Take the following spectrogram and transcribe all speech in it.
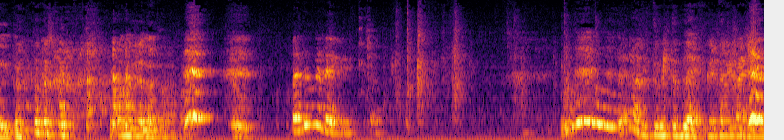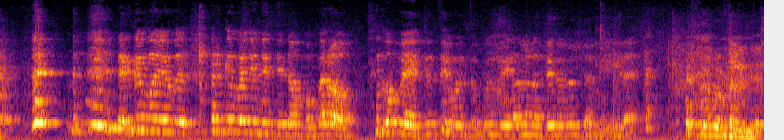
Detto. Quando è andato a fare? Ma dove l'hai visto? Però tutto questo black che stavi facendo. Perché voglio, perché voglio dirti dopo, però come tu sei molto così, allora te lo non da dire. Non voglio dire.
